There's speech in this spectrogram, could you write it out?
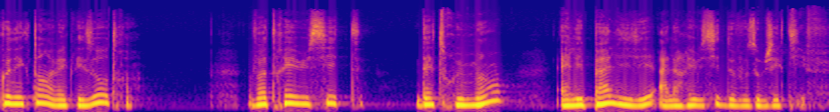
connectant avec les autres. Votre réussite d'être humain, elle n'est pas liée à la réussite de vos objectifs.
